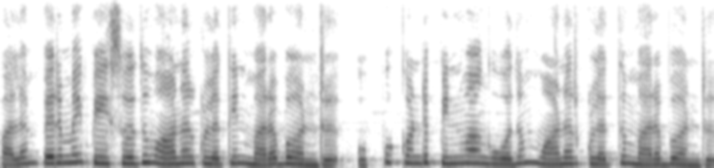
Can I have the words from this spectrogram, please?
பழம்பெருமை பேசுவது வானர் குலத்தின் மரபு அன்று. ஒப்புக்கொண்டு பின்வாங்குவதும் வானர் குலத்து மரபு அன்று.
